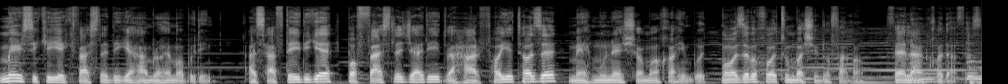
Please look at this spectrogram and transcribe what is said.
مرسی که یک فصل دیگه همراه ما بودین. از هفته دیگه با فصل جدید و حرفهای تازه مهمون شما خواهیم بود. مواظب خودتون باشین رفقا. فعلا خداحافظ.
